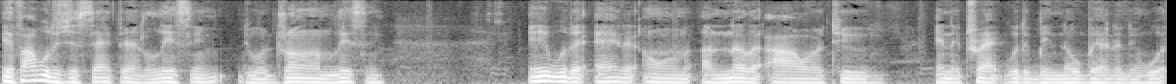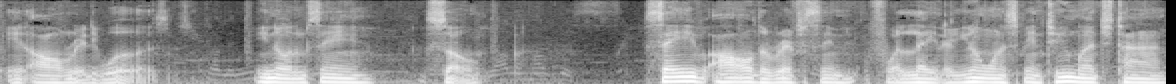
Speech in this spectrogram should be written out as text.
if I would have just sat there and listened, do a drum, listen, it would have added on another hour or two, and the track would have been no better than what it already was. You know what I'm saying? So Save all the referencing for later. You don't want to spend too much time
